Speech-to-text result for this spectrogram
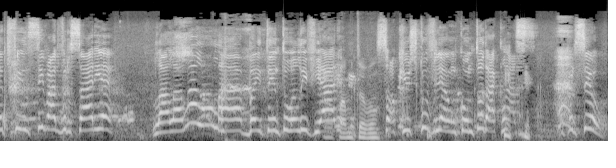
a defensiva adversária. Lá, lá, lá, lá, lá, bem tentou aliviar. Opa, muito bom. Só que o escovilhão, com toda a classe, apareceu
